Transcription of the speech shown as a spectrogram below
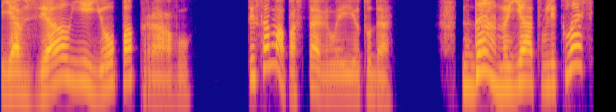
«Я взял ее по праву. Ты сама поставила ее туда», «Да, но я отвлеклась,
